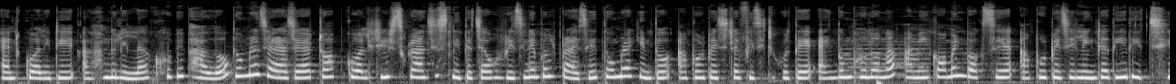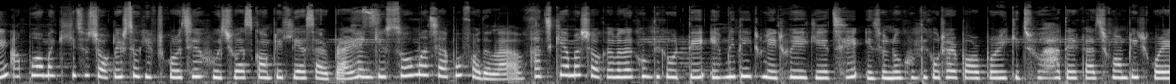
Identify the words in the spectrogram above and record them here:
অ্যান্ড কোয়ালিটি আলহামদুলিল্লাহ খুবই ভালো। তোমরা যারা যারা টপ কোয়ালিটির স্ক্রাঞ্চিস নিতে চাও রিজনেবল প্রাইসে তোমরা কিন্তু আপুর পেজটা ভিজিট করতে একদম ভুলো না। আমি কমেন্ট বক্সে আপুর পেজের লিঙ্কটা দিয়ে দিচ্ছি। আপু, আমাকে কিছু চকলেটসও গিফট করেছে which was completely a surprise thank you so much আপু ফর দ্য লাভ আজকে আমার সকালবেলা ঘুম থেকে উঠতে এমনিতেই একটু লেট হয়ে গিয়েছে এজন্য ঘুম থেকে ওঠার পরপরই কিছু হাতের কাজ কমপ্লিট করে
